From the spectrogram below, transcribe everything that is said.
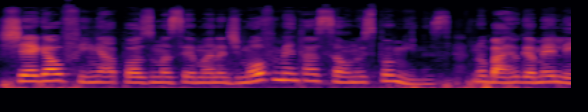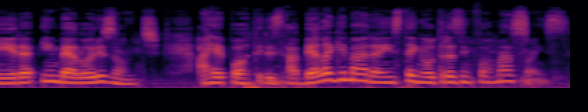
chega ao fim após uma semana de movimentação no Expo Minas, no bairro Gameleira, em Belo Horizonte. A repórter Isabela Guimarães tem outras informações.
